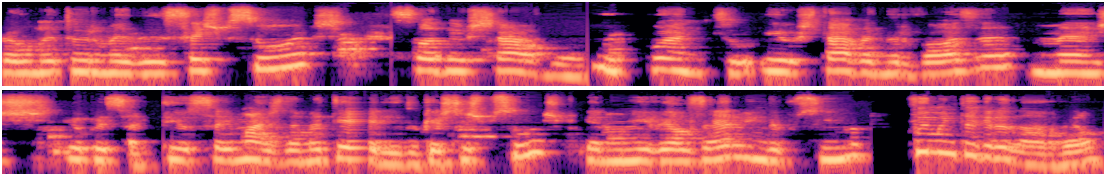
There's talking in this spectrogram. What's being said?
para uma turma de seis pessoas. Só Deus sabe o quanto eu estava nervosa, mas eu pensei que eu sei mais da matéria do que estas pessoas, porque era um nível zero ainda por cima. Foi muito agradável,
